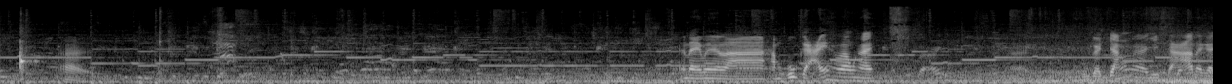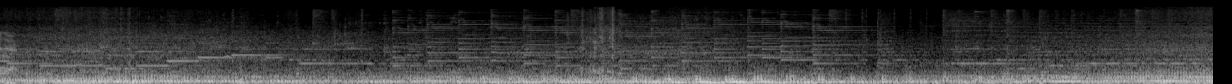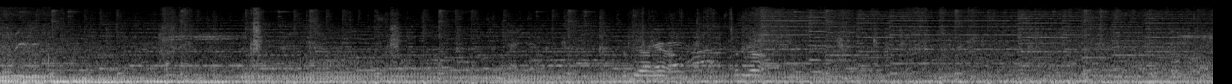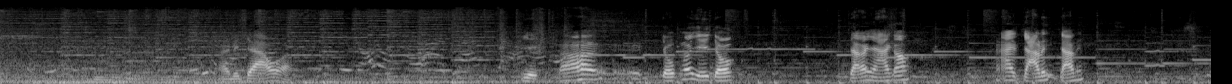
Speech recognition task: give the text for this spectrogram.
à. cái này là hầm củ cải phải không hai? Củ cải. Trắng với xả này cả nhà cháu à. Gì? Đó, chuột nói gì chuột? Chào cả nhà con. Ai chào đi chào đi.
